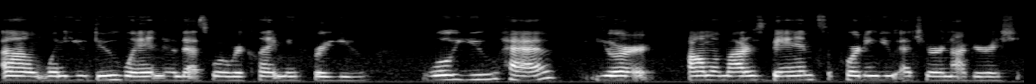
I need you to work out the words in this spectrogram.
um, when you do win, and that's what we're claiming for you, will you have your alma mater's band supporting you at your inauguration?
